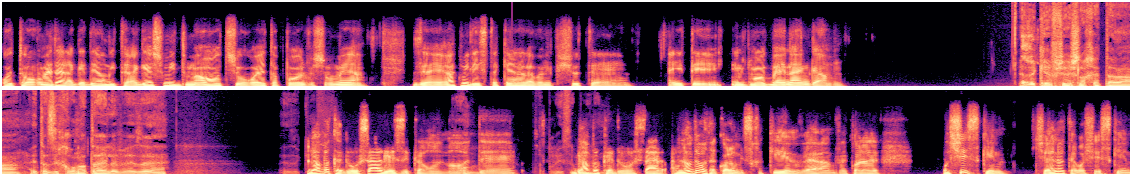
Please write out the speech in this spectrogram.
אותו עומד על הגדר, מתרגש מדמעות שהוא רואה את הפועל ושומע. זה רק מלהסתכל עליו, אני פשוט אה, הייתי עם דמעות בעיניים גם. איזה כיף שיש לך את, ה, את הזיכרונות האלה ואיזה... גם בכדורסל יש זיכרון מאוד... אה. גם בכדורסל, אני לא מדברת על כל המשחקים וה, וכל ה... אושיסקין, שאין יותר אושיסקין.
